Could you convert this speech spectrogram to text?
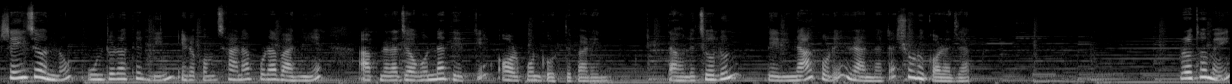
সেই জন্য উল্টো রথের দিন এরকম ছানা পোড়া বানিয়ে আপনারা জগন্নাথ দেবকে অর্পণ করতে পারেন। তাহলে চলুন দেরি না করে রান্নাটা শুরু করা যাক। প্রথমেই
